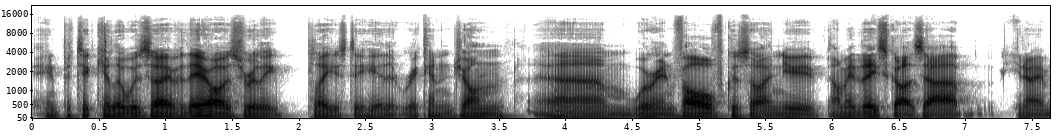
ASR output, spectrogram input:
in particular was over there. I was really pleased to hear that Rick and John um, were involved because I knew. I mean, these guys are you know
